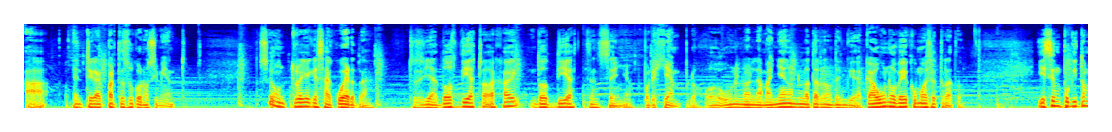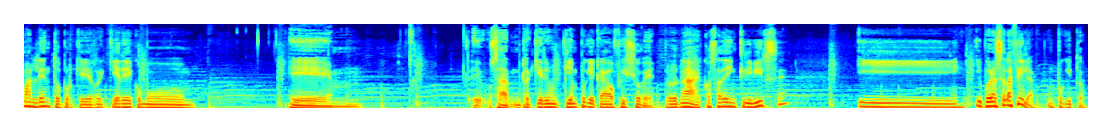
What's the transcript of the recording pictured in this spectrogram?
a entregar parte de su conocimiento. Entonces, un trueque que se acuerda. Entonces, ya dos días trabajáis, dos días te enseño, por ejemplo. O uno en la mañana, uno en la tarde, no tengo idea. Cada uno ve cómo es el trato. Y es un poquito más lento porque requiere como. eh, eh, o sea, requiere un tiempo que cada oficio ve. Pero nada, es cosa de inscribirse y, y ponerse la fila un poquito.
